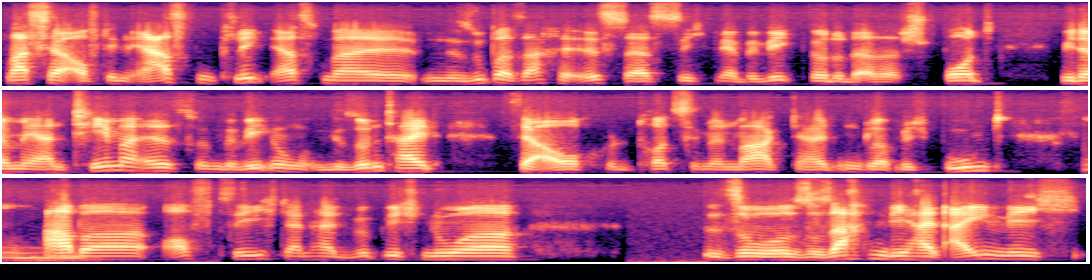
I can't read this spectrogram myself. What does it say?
was ja auf den ersten Blick erstmal eine super Sache ist, dass sich mehr bewegt wird oder dass Sport wieder mehr ein Thema ist und Bewegung und Gesundheit ist ja auch trotzdem ein Markt, der halt unglaublich boomt. Mhm. Aber oft sehe ich dann halt wirklich nur so, so Sachen, die halt eigentlich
